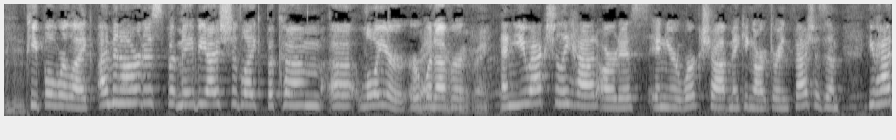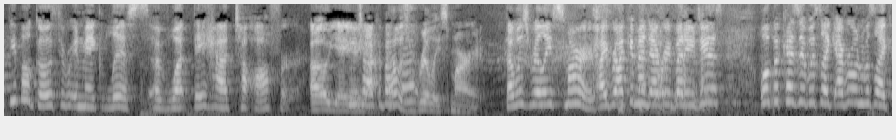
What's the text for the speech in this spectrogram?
Mm-hmm. people were like, "I'm an artist, but maybe I should like become a lawyer or Right, whatever." right, right. And you actually had artists in your workshop making art during fascism. You had people go through and make lists of what they had to offer. Oh yeah, yeah, Can you yeah. talk about that that? was really smart. That was really smart. I recommend everybody do this. Well, because it was like everyone was like,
